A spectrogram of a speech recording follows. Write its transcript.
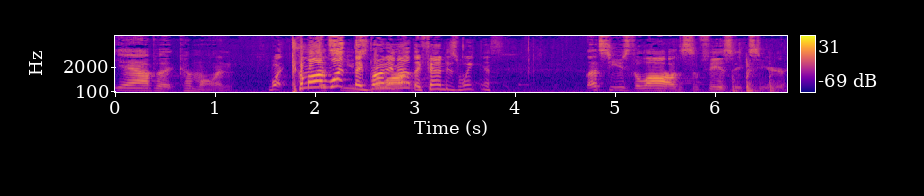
Yeah, but come on. What? Come on, Let's what? They the brought him law. out. They found his weakness. Let's use the laws of physics here.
